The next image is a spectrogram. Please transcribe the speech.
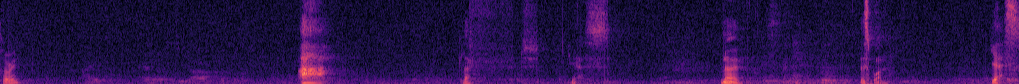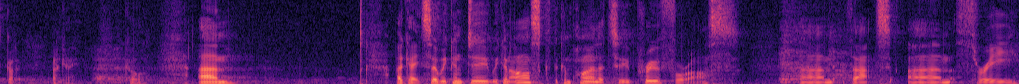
Sorry? Ah! Left. Yes. No. This one. Yes, got it. Okay, cool. Um, okay, so we can do. We can ask the compiler to prove for us um, that um, three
